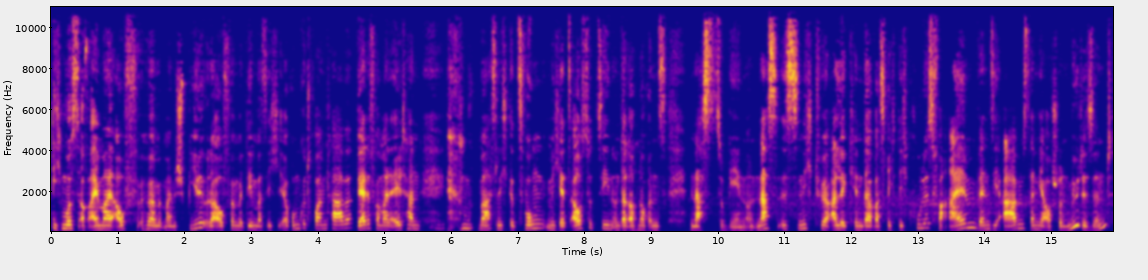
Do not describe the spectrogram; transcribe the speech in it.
Ich muss auf einmal aufhören mit meinem Spiel oder aufhören mit dem, was ich rumgeträumt habe. Werde von meinen Eltern mutmaßlich gezwungen, mich jetzt auszuziehen und dann auch noch ins Nass zu gehen. Und Nass ist nicht für alle Kinder was richtig Cooles, vor allem wenn sie abends dann ja auch schon müde sind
